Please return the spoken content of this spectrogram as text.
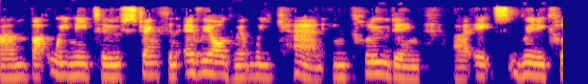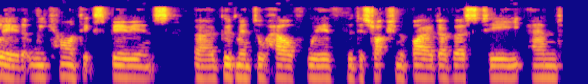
Um, but we need to strengthen every argument we can, including uh, it's really clear that we can't experience uh, good mental health with the destruction of biodiversity and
